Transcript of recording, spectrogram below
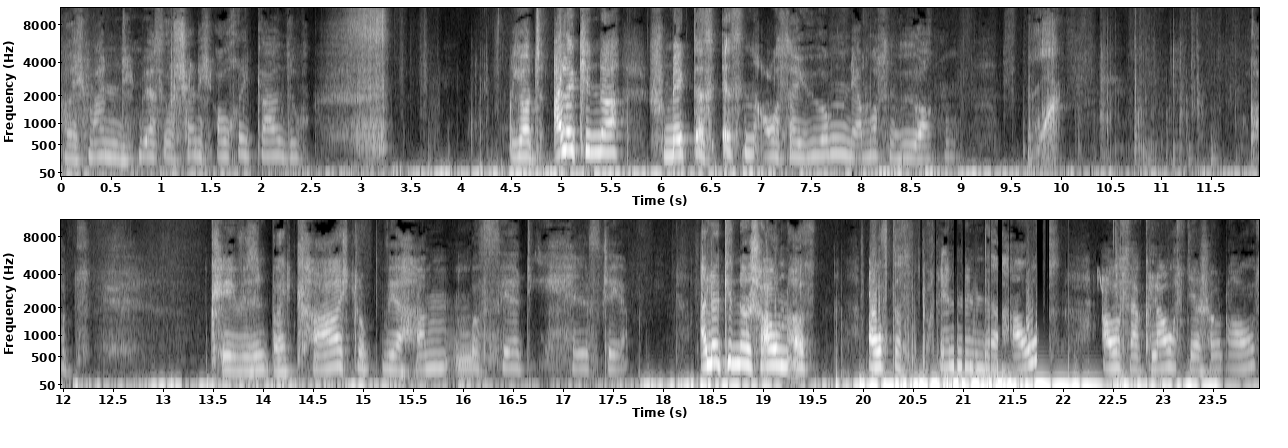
Aber ich meine, dem wäre es wahrscheinlich auch egal so. J. Alle Kinder schmeckt das Essen außer Jürgen, der muss würgen. Gott. Okay, wir sind bei K. Ich glaube, wir haben ungefähr die Hälfte. Alle Kinder schauen aus, auf das brennende Haus, außer Klaus, der schaut raus.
